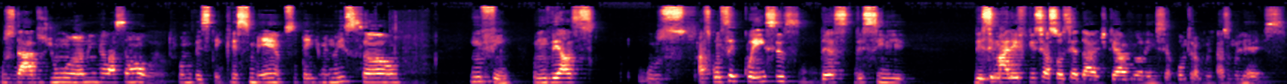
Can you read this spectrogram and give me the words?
os dados de um ano em relação ao outro. Vamos ver se tem crescimento, se tem diminuição, enfim, vamos ver as, os, as consequências desse, desse, desse malefício à sociedade, que é a violência contra as mulheres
